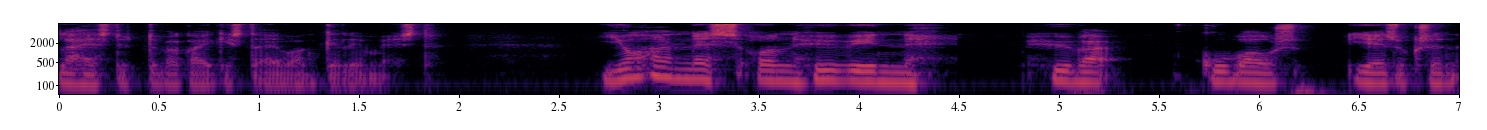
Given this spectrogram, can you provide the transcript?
lähestyttävä kaikista evankeliumeista. Johannes on hyvin hyvä kuvaus Jeesuksen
